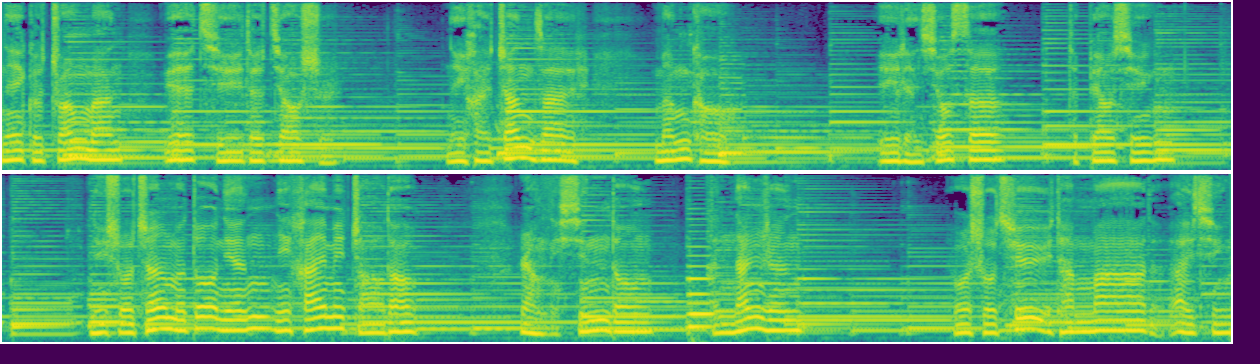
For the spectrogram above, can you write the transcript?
那个装满乐器的教室，你还站在门口，一脸羞涩的表情。你说这么多年你还没找到让你心动的男人，我说去他妈的爱情，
